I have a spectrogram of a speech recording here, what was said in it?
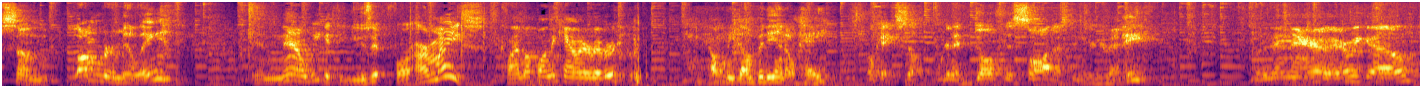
some lumber milling. And now we get to use it for our mice. Climb up on the counter, River, help me dump it in, okay? Okay, so we're gonna dump this sawdust in here. You ready? Put it in there, there we go.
